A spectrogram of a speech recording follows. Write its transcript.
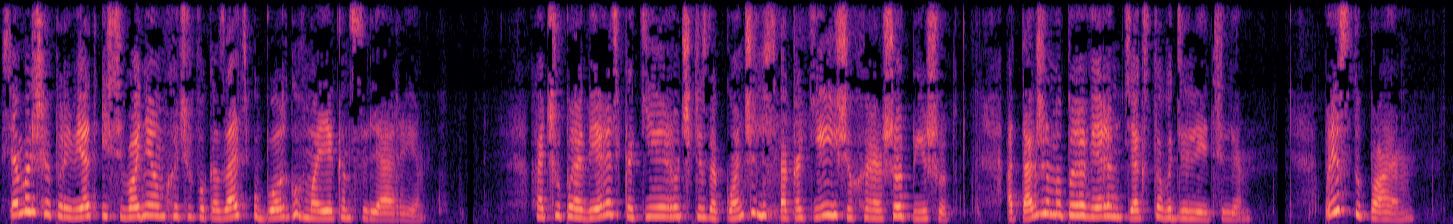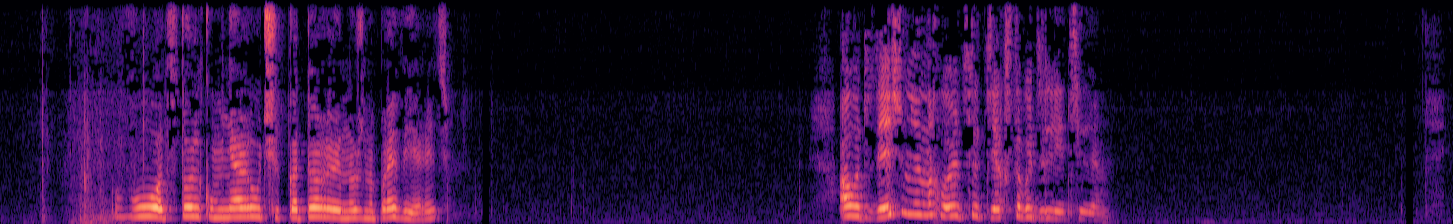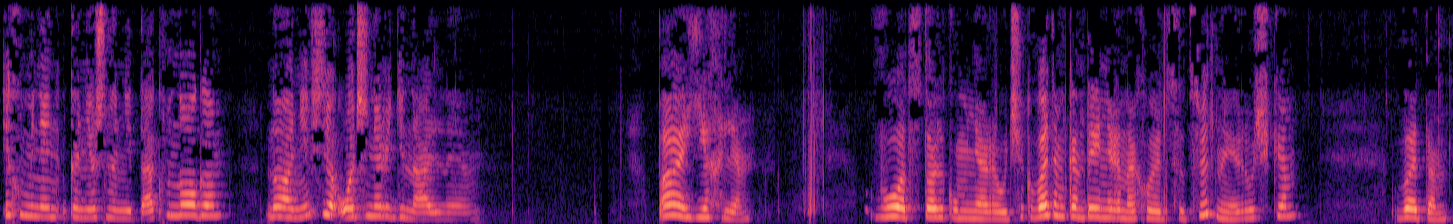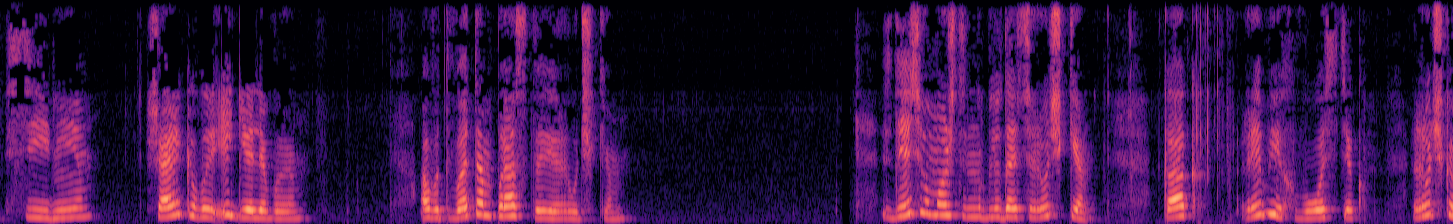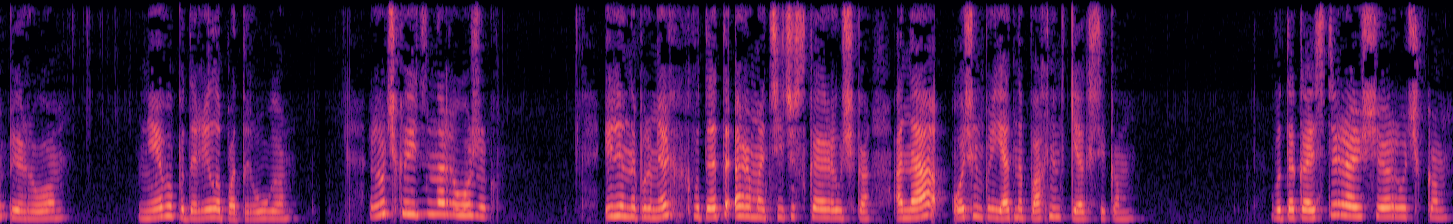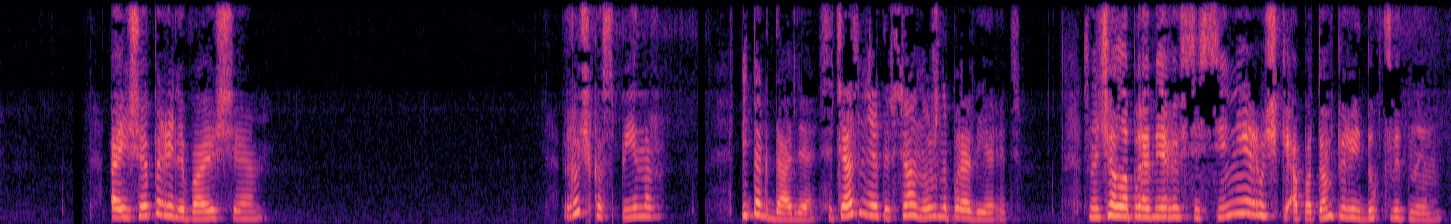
Всем большой привет! И сегодня я вам хочу показать уборку в моей канцелярии. Хочу проверить, какие ручки закончились, а какие еще хорошо пишут. А также мы проверим текстовыделители. Приступаем. Вот столько у меня ручек, которые нужно проверить. А вот здесь у меня находятся текстовыделители. Их у меня, конечно, не так много, но они все очень оригинальные. Поехали! Вот столько у меня ручек. В этом контейнере находятся цветные ручки. В этом синие, шариковые и гелевые. А вот в этом простые ручки. Здесь вы можете наблюдать ручки, как рыбий хвостик, ручка-перо, мне его подарила подруга. Ручка единорожек. Или, например, как вот эта ароматическая ручка. Она очень приятно пахнет кексиком. Вот такая стирающая ручка. А еще переливающая. Ручка спиннер. И так далее. Сейчас мне это все нужно проверить. Сначала проверю все синие ручки, а потом перейду к цветным.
